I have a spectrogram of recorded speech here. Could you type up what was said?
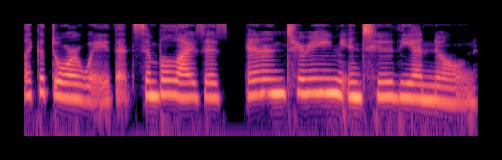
like a doorway that symbolizes entering into the unknown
